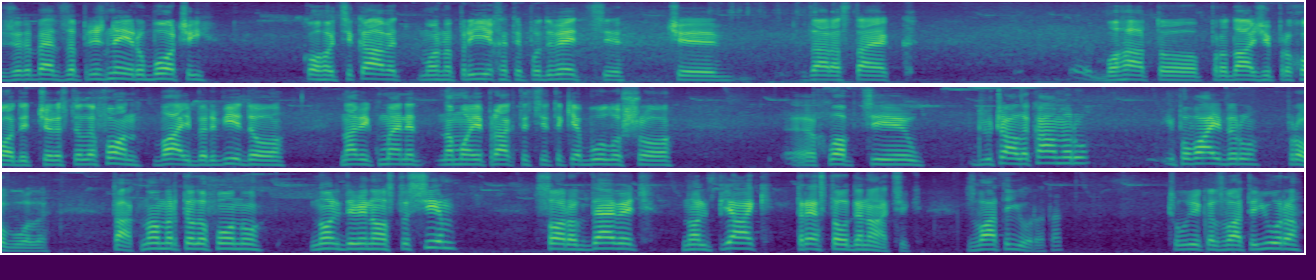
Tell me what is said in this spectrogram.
Жеребець запріжний, робочий. Кого цікавить, можна приїхати, подивитися, чи зараз так як багато продажі проходить через телефон, Viber, відео. Навіть у мене на моїй практиці таке було, що е, хлопці включали камеру і по вайберу пробували. Так, номер телефону 097 49 05 311. Звати Юра, так? Чоловіка звати Юра.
